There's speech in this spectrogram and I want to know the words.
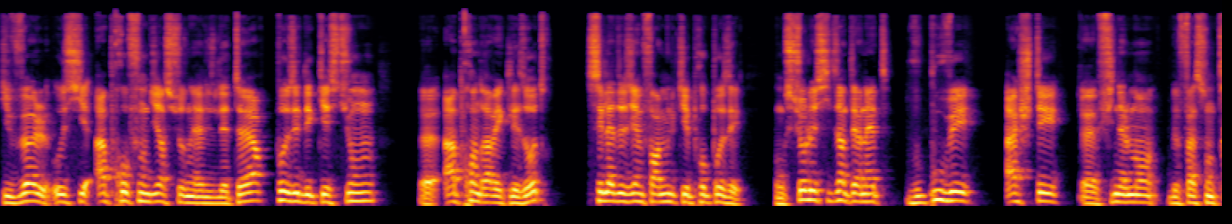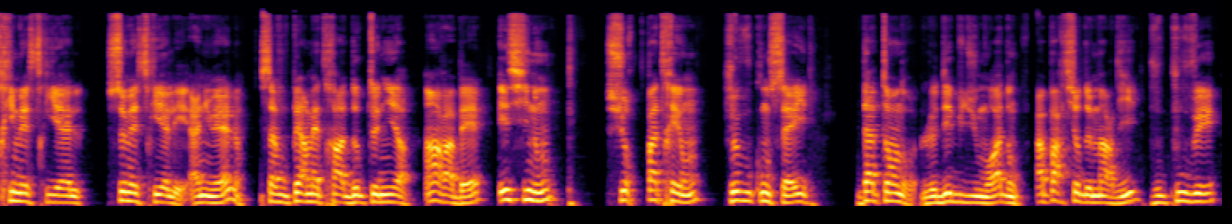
qui veulent aussi approfondir sur la newsletter, poser des questions, euh, apprendre avec les autres. C'est la deuxième formule qui est proposée. Donc sur le site internet, vous pouvez acheter euh, finalement de façon trimestrielle, semestrielle et annuelle. Ça vous permettra d'obtenir un rabais. Et sinon, sur Patreon, je vous conseille d'attendre le début du mois. Donc à partir de mardi, vous pouvez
